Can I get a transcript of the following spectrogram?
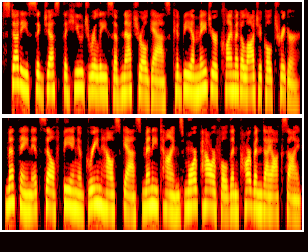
Studies suggest the huge release of natural gas could be a major climatological trigger, methane itself being a greenhouse gas many times more powerful than carbon dioxide.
